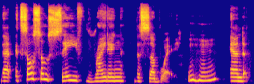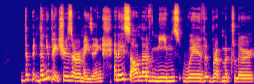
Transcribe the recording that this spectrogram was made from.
that it's also safe riding the subway. hmm And the, the new pictures are amazing. And I saw a lot of memes with Rob McClure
